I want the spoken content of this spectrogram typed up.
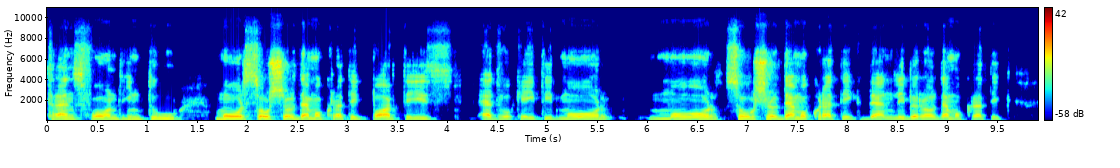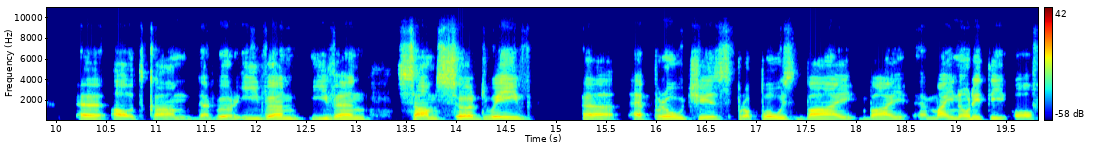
transformed into more social democratic parties, advocated more more social democratic than liberal democratic outcome. There were even even some third wave uh, approaches proposed by by a minority of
